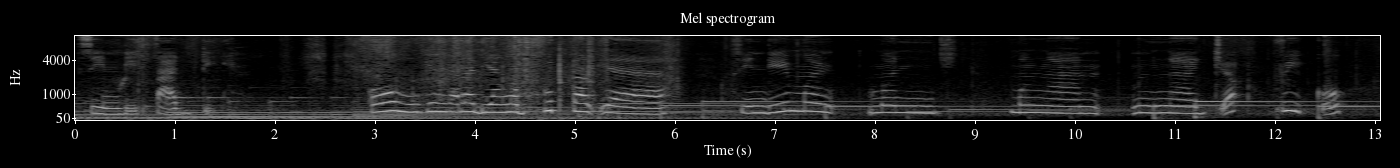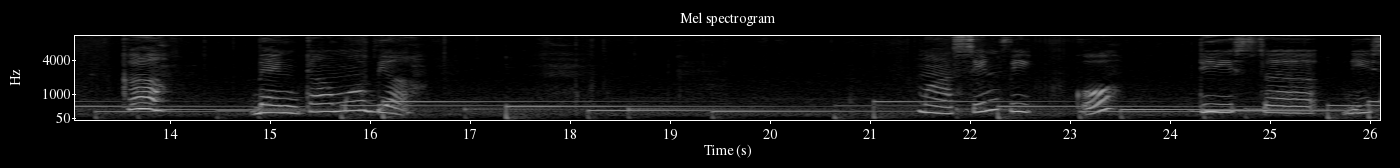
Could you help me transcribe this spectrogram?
Cindy tadi. Oh, mungkin karena dia ngebut kali ya. Cindy men, men, mengan- mengajak Viko ke bengkel mobil. Mesin Viko dise, dis,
